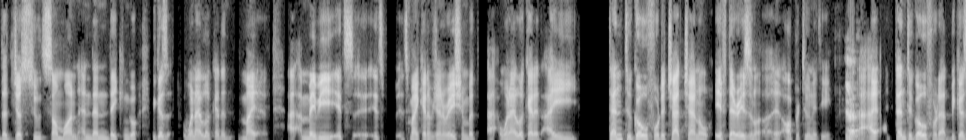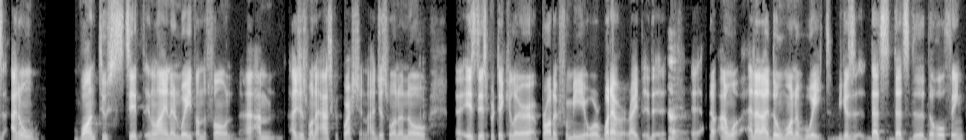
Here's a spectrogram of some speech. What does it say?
that just suits someone and then they can go. Because when i look at it my maybe it's it's it's my kind of generation but uh, when i look at it i tend to go for the chat channel if there is an uh, opportunity. yeah, I, I tend to go for that because I don't want to sit in line and wait on the phone. I, I'm I just want to ask a question. I just want to know is this particular product for me or whatever, right? Yeah, uh, uh, I want, and then I don't want to wait because that's that's the the whole thing.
